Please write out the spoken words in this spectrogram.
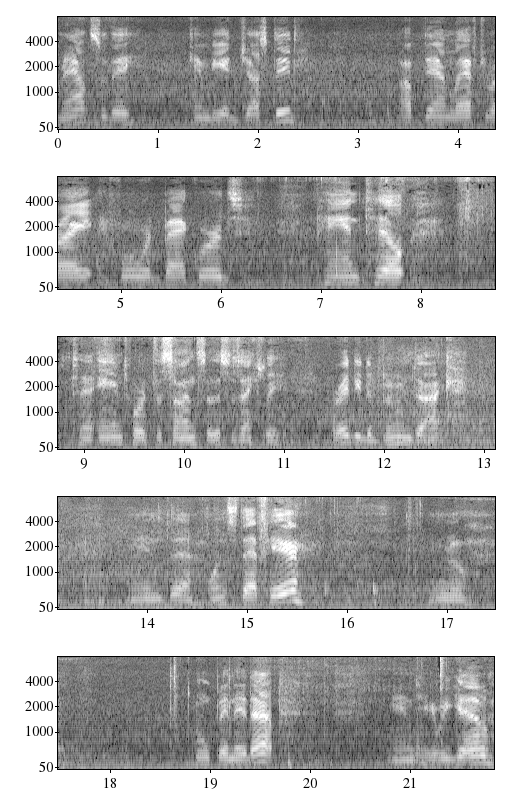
mount so they can be adjusted up, down, left, right, forward, backwards, pan, tilt to aim towards the sun. So this is actually ready to boondock. And uh, one step here, we'll open it up. And here we go.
